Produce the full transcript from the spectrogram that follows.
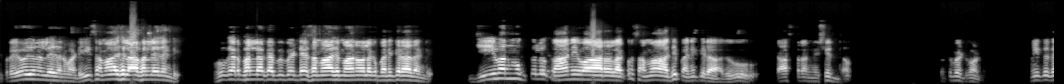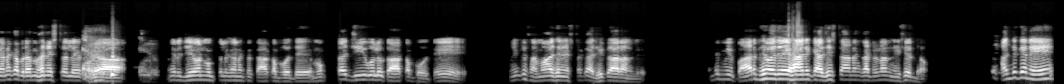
ప్రయోజనం లేదనమాట ఈ సమాధి లాభం లేదండి. భూగర్భంలో కప్పిపెట్టే సమాధి మానవులకు పనికిరాదండి. జీవన్ముక్తులు కాని వారలకు సమాధి పనికిరాదు. శాస్త్రం నిషిద్ధం. గుర్తుపెట్టుకోండి. మీకు గనక బ్రహ్మనిష్ట లేకుండా మీరు జీవన్ముక్తులు గనక కాకపోతే ముక్త జీవులు కాకపోతే మీకు సమాధి నిష్టకు అధికారం లేదు. అంటే మీ పార్థివ దేహానికి అధిష్టానం కట్టడం నిషిద్ధం. అందుకని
